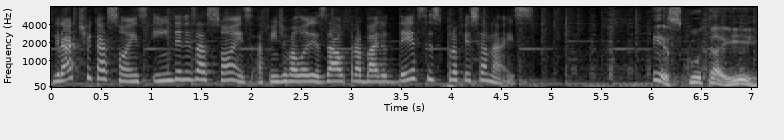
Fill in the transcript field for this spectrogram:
gratificações e indenizações a fim de valorizar o trabalho desses profissionais. Escuta aí.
